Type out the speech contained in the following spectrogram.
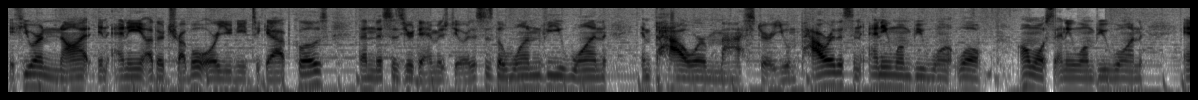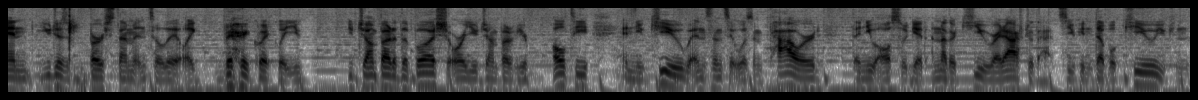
If you are not in any other trouble or you need to gap close, then this is your damage dealer. This is the 1v1 Empower Master. You empower this in any 1v1, well, almost any 1v1, and you just burst them until they, like, very quickly. You you jump out of the bush or you jump out of your ulti and you cube and since it was empowered then you also get another Q right after that. So you can double Q you can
